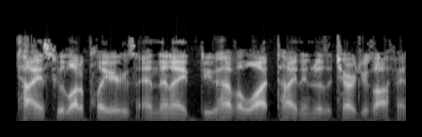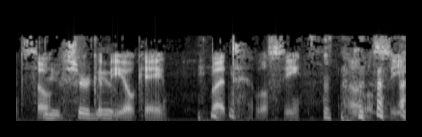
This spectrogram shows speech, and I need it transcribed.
ties to a lot of players, and then I do have a lot tied into the Chargers offense. So You sure could do. be okay. But we'll see. Uh, we'll see. Yeah.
